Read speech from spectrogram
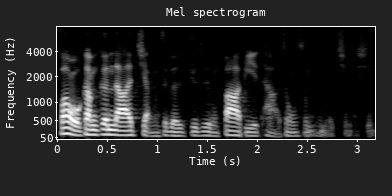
包括我刚跟大家讲这个，就是这种巴别塔这种什么什么情形。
